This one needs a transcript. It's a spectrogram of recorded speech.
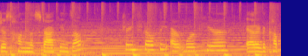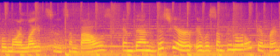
Just hung the stockings up, changed out the artwork here, added a couple more lights and some boughs. And then this year, it was something a little different.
